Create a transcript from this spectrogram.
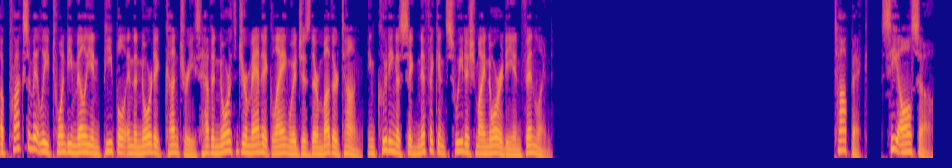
Approximately 20 million people in the Nordic countries have a North Germanic language as their mother tongue, including a significant Swedish minority in Finland. See also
